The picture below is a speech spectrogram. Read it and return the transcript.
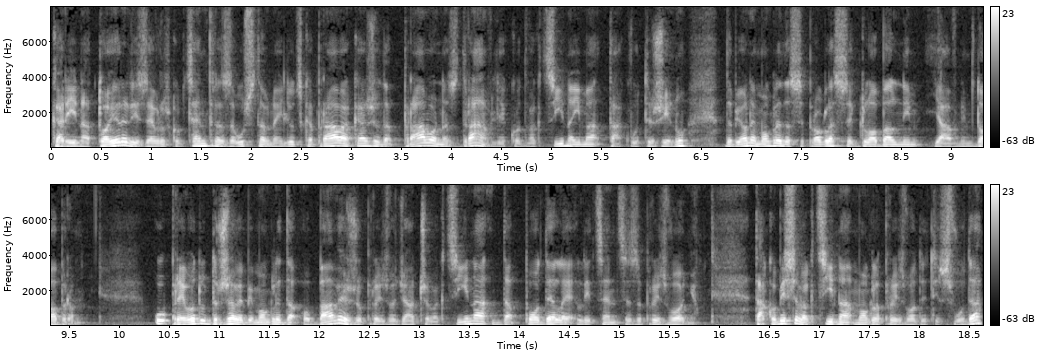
Karina Tojrer iz Evropskog centra za ustavna i ljudska prava kaže da pravo na zdravlje kod vakcina ima takvu težinu da bi one mogle da se proglase globalnim javnim dobrom. U prevodu države bi mogle da obavežu proizvođače vakcina da podele licence za proizvodnju. Tako bi se vakcina mogla proizvoditi svuda,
